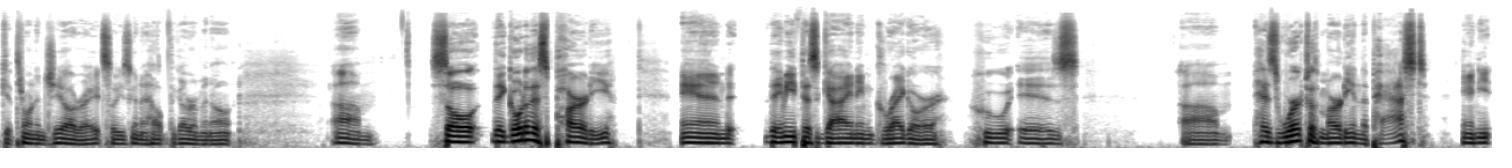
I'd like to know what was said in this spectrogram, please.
get thrown in jail, right? So he's going to help the government out. Um, so they go to this party, and they meet this guy named Gregor who is um, has worked with Marty in the past, and he,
